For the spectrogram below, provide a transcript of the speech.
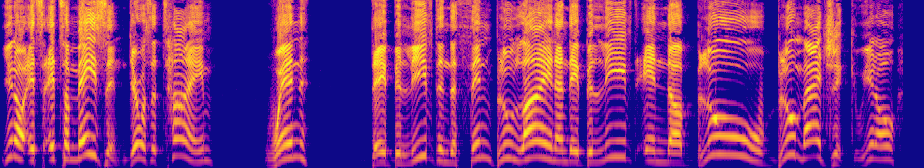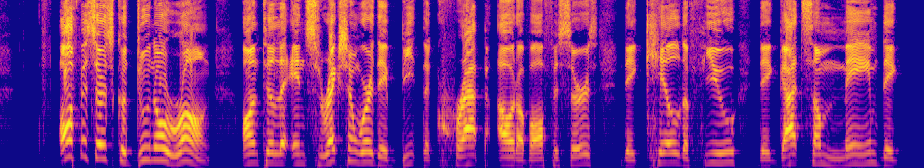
you know, it's it's amazing. There was a time when they believed in the thin blue line and they believed in the blue blue magic. You know, officers could do no wrong until the insurrection where they beat the crap out of officers. They killed a few. They got some maimed. They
